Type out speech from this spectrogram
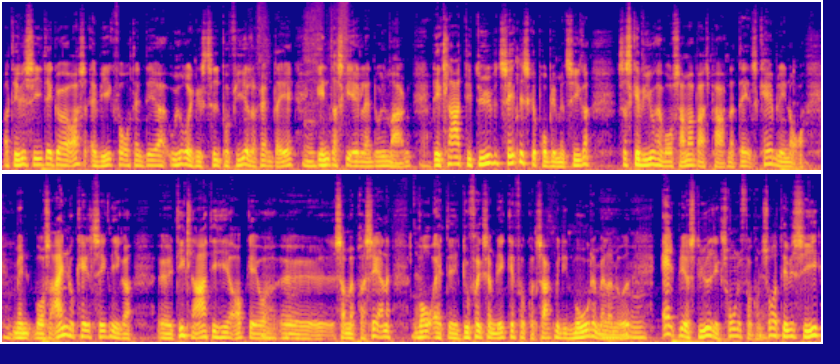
Og det vil sige, det gør også, at vi ikke får den der udrykningstid på fire eller fem dage, mm. inden der sker et eller andet ude i marken. Ja. Det er klart, de dybe tekniske problematikker, så skal vi jo have vores samarbejdspartner Dansk Kabel ind over. Mm. Men vores egen lokale teknikere, øh, de klarer de her opgaver, mm. øh, som er presserende, ja. hvor at øh, du for eksempel ikke kan få kontakt med dit modem mm. eller noget. Mm. Alt bliver styret elektronisk fra kontoret, det vil sige,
